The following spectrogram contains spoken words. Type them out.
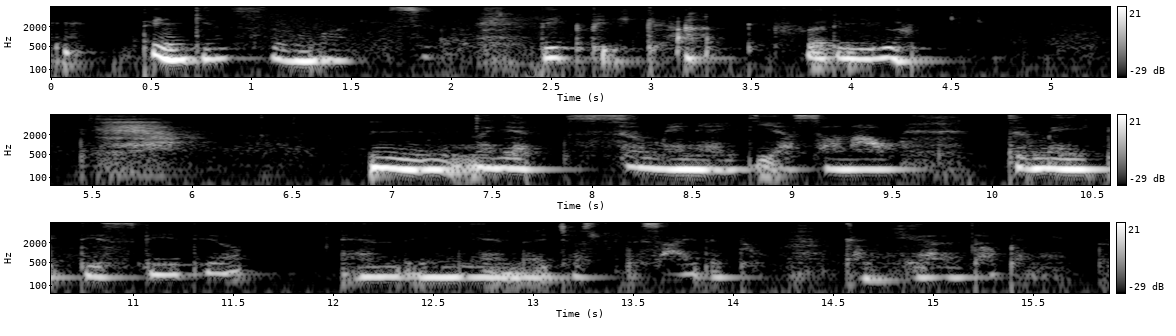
Thank you so much. Big big hug for you. Mm, I had so many ideas on how to make this video, and in the end, I just decided to come here and open it.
